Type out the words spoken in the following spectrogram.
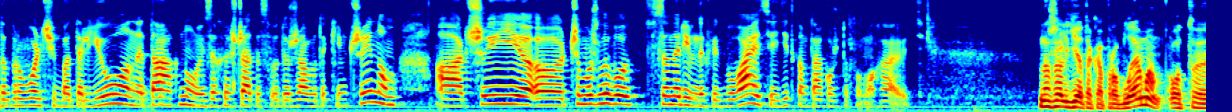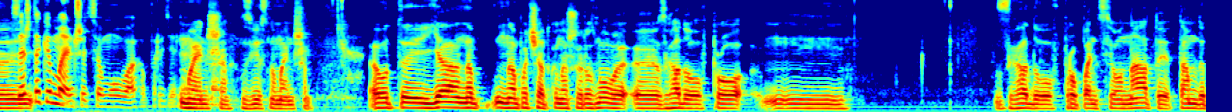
добровольчі батальйони, так ну і захищати свою державу таким чином. Чи, чи можливо все на рівних відбувається, і діткам також допомагають? На жаль, є така проблема. От, е, Все ж таки менше цьому уваги приділяють. Менше, так? звісно, менше. От е, я на, на початку нашої розмови е, згадував про. м, Згадував про пансіонати, там, де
